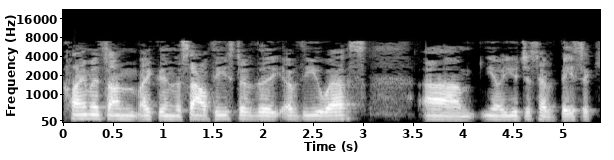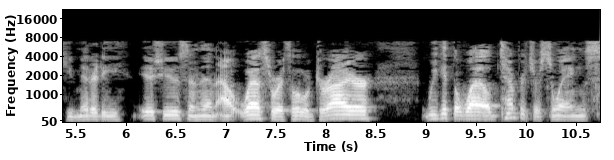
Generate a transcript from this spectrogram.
climates, on like in the southeast of the of the U.S., um, you know, you just have basic humidity issues, and then out west where it's a little drier, we get the wild temperature swings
